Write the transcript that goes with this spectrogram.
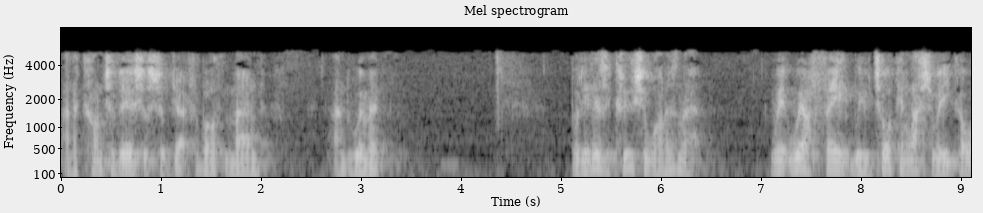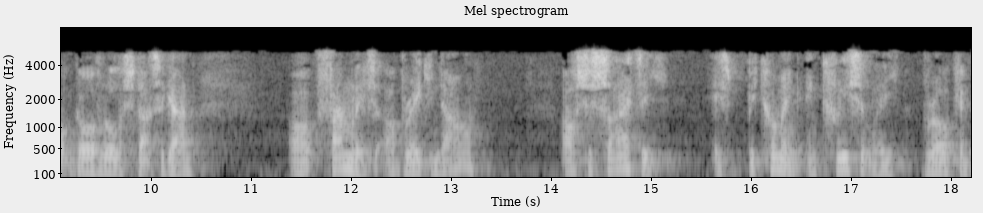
and a controversial subject for both men and women. But it is a crucial one, isn't it? We, we are. We were talking last week. I won't go over all the stats again. Our families are breaking down. Our society is becoming increasingly broken.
